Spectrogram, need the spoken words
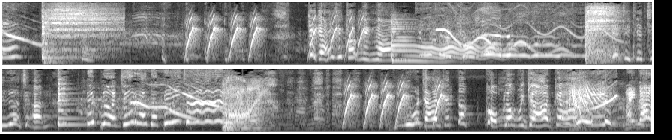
นะจะให้ฉันทำยังไงจะถึงจะเชื่อฉัน ได้โปรดเชื่อเราแต่พี่ชายหรือว่าจะให้ฉันต้องก้มลงไปกราบกันไม่ต้อง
